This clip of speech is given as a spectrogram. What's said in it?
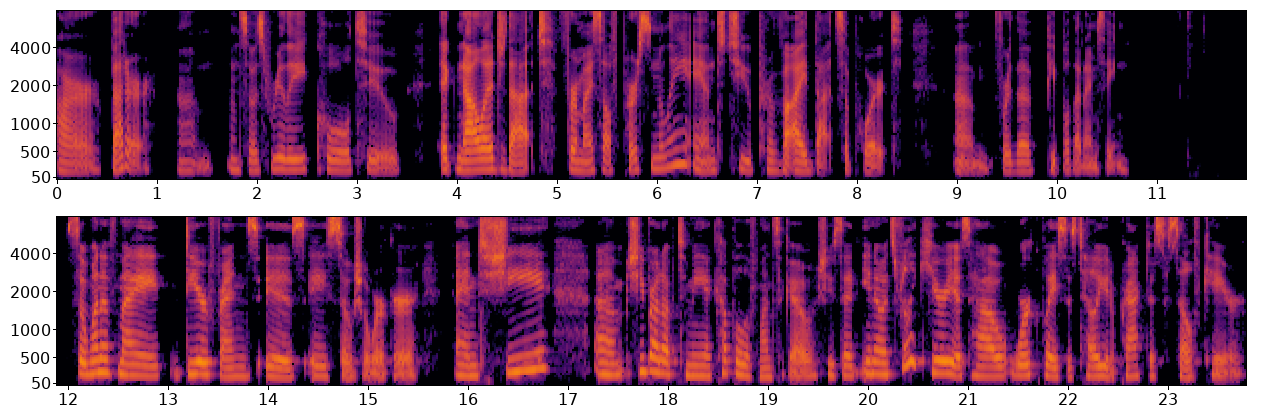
are better. Um, and so it's really cool to acknowledge that for myself personally and to provide that support um, for the people that I'm seeing. So, one of my dear friends is a social worker, and she um, she brought up to me a couple of months ago. She said, "You know, it's really curious how workplaces tell you to practice self care,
